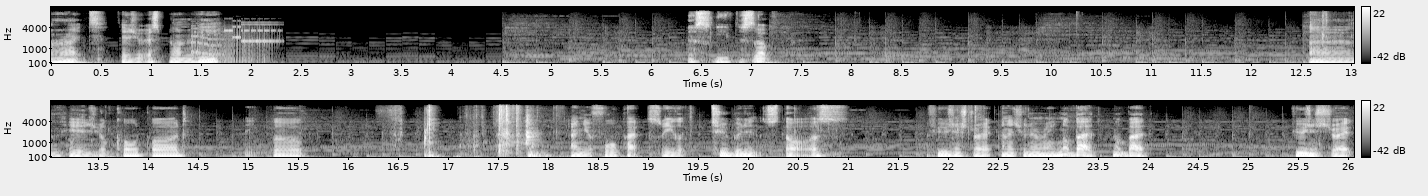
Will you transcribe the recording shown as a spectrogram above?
Alright, there's your Espeon V. Let's leave this up. And here's your code card. There you go. And your four packs. So you got two brilliant stars, fusion strike, and a chilling reign. Not bad, not bad. Fusion strike.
